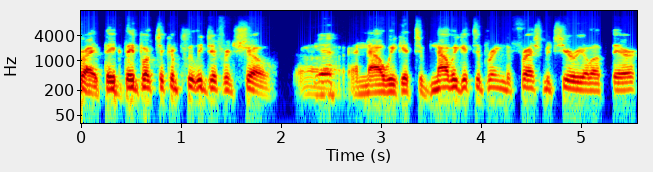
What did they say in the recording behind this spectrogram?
right. They they booked a completely different show, uh, Yeah. and now we get to now we get to bring the fresh material up there.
